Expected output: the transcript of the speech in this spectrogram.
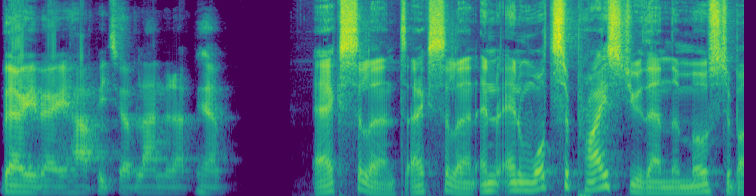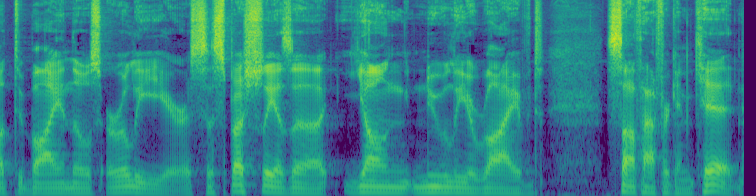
very, very happy to have landed up here. Excellent, excellent. And and what surprised you then the most about Dubai in those early years, especially as a young, newly arrived South African kid?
